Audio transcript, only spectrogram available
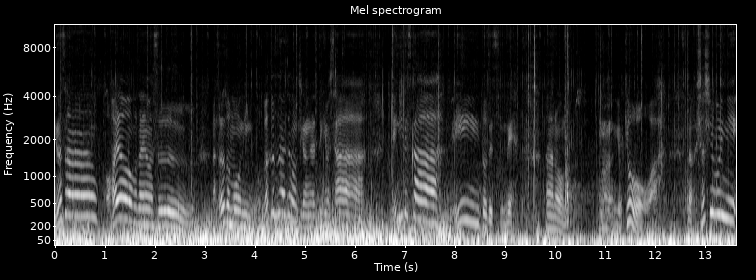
皆さん、おはようございます。アサルトモーニングおかくずラジオの時間がやってきました。元気ですか？えーとですね、あの、いや今日は、なんか久しぶりに、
